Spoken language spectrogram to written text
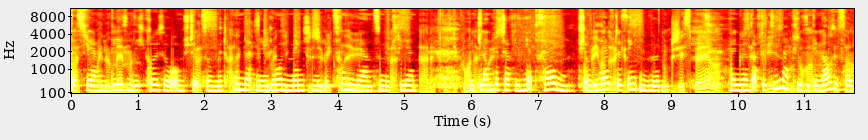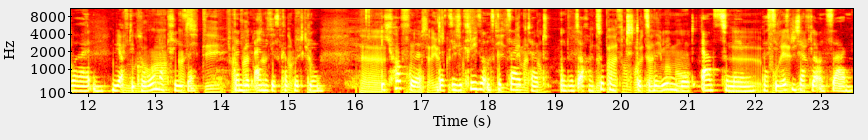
Das wären wesentlich größere Umstürzungen mit 100 Millionen Menschen, die gezwungen wären zu migrieren, mit landwirtschaftlichen Erträgen, die um die Hälfte sinken würden. Wenn wir uns auf die Klimakrise genauso vorbereiten wie auf die Corona-Krise, dann wird einiges kaputt gehen. Äh, ich hoffe, dass diese Krise uns gezeigt hat und uns auch in Zukunft dazu bewegen wird, ernst zu nehmen, äh, was die Wissenschaftler uns sagen.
